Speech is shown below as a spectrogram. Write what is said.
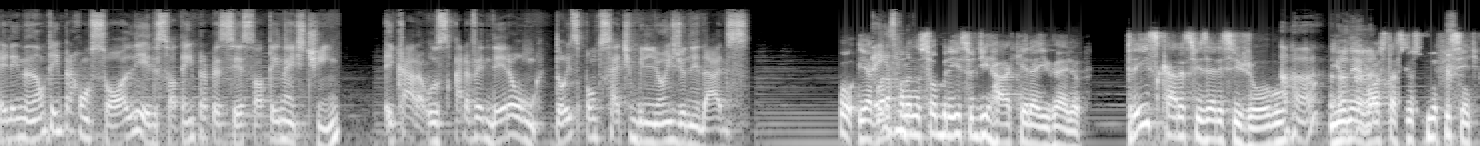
Ele ainda não tem para console, ele só tem para PC, só tem na Steam. E, cara, os caras venderam 2,7 milhões de unidades. Pô, e agora falando sobre isso de hacker aí, velho. Três caras fizeram esse jogo uh -huh, e uh -huh. o negócio tá sendo super eficiente.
